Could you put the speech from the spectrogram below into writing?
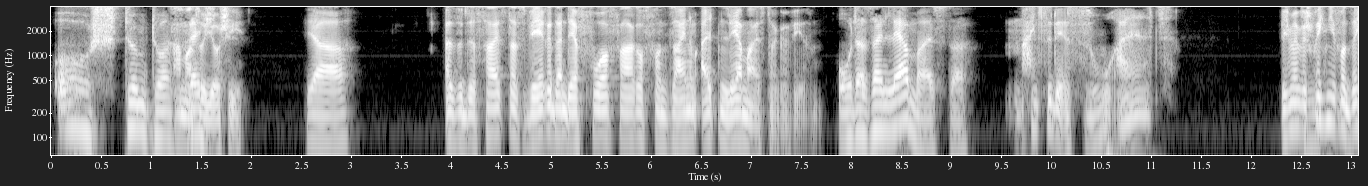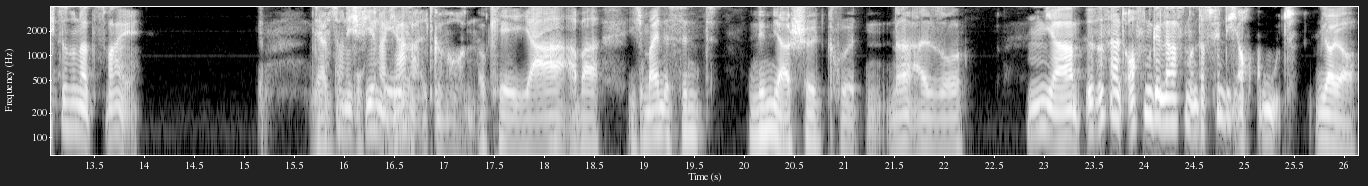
Oh, stimmt, du hast Amato recht. Yoshi. Ja. Also das heißt, das wäre dann der Vorfahre von seinem alten Lehrmeister gewesen. Oder sein Lehrmeister. Meinst du, der ist so alt? Ich meine, wir sprechen hier von 1602. Der Ja, ist doch nicht 400 okay. Jahre alt geworden. Okay, ja, aber ich meine, es sind Ninja-Schildkröten, ne? Also, Hm, Ja, es ist halt offen gelassen und das finde ich auch gut. ja, ja.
